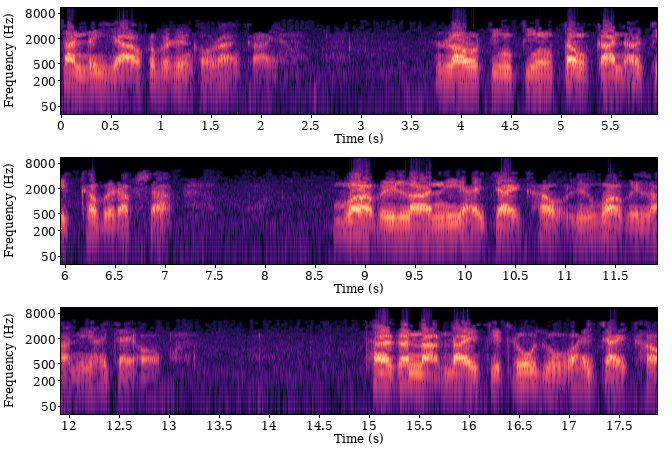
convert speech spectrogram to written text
สั้นหรือยาวก็เป็นเรื่องของร่างกาย เราจริงๆต้องการเอาจิตเข้าไปรับทราบ ว่าเวลานี้หายใจเข้าหรือว่าเวลานี้หายใจออกถ้าขณะใดจิตรู้อยู่ว่าให้ใจเข้า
